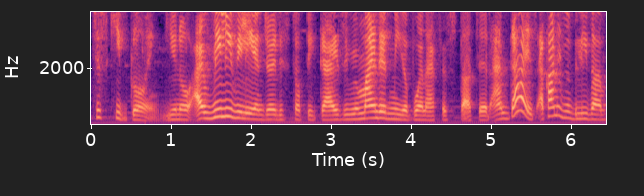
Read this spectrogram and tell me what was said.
just keep going. You know, I really, really enjoyed this topic, guys. It reminded me of when I first started. And guys, I can't even believe I'm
